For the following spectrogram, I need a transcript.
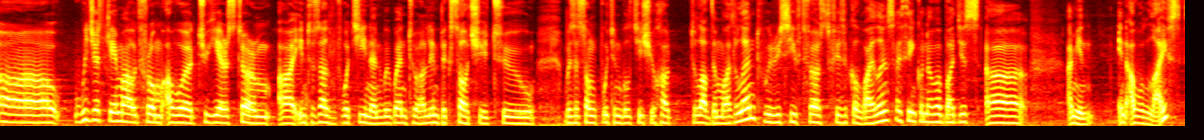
Uh, we just came out from our two years term uh, in 2014 and we went to Olympic Sochi to with the song Putin will teach you how to love the motherland. We received first physical violence I think on our bodies uh, I mean in our lives.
